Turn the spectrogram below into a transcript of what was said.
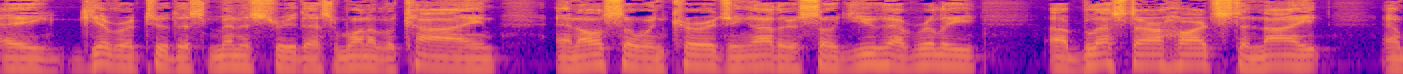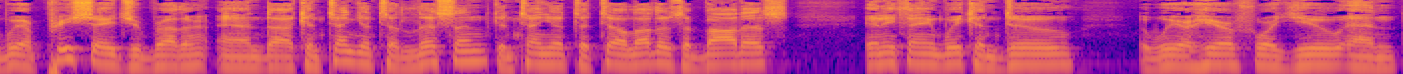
a giver to this ministry that's one of a kind and also encouraging others. So you have really uh, blessed our hearts tonight. And we appreciate you, brother, and uh, continue to listen, continue to tell others about us. Anything we can do, we are here for you. And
